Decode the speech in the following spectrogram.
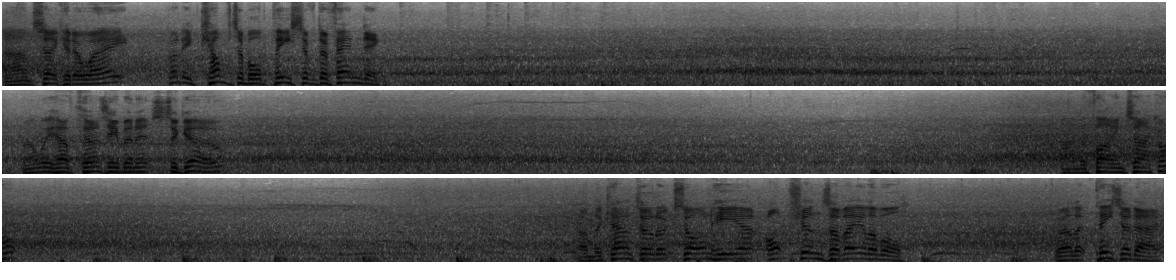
And take it away. Pretty comfortable piece of defending. Well, we have 30 minutes to go. And a fine tackle. And the counter looks on here. Options available. Well, it petered out.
